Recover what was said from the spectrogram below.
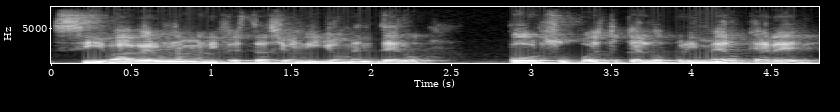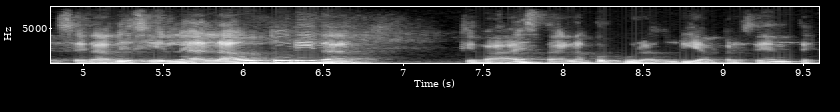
si va a haber una manifestación y yo me entero, por supuesto que lo primero que haré será decirle a la autoridad que va a estar la Procuraduría presente.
